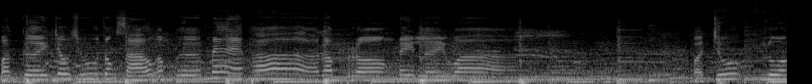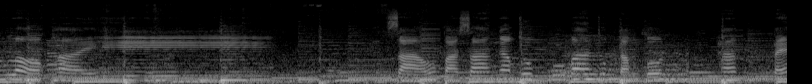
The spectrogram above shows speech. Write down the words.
บักเกยเจ้าชู้ต้องสาวอำเภอแม่ทารับรองได้เลยว่าปัจจุลวงหลอกไผ่ สาวป่าสร้างงามทุกหมู่บ้านทุกตำบลฮักแต่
